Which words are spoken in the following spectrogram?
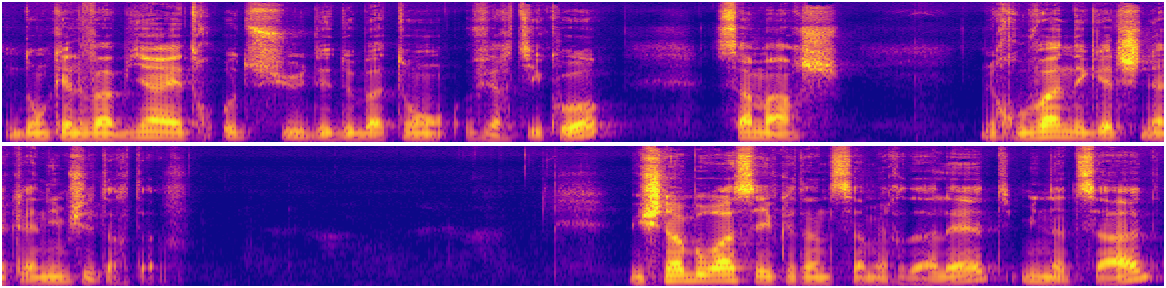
donc elle va bien être au-dessus des deux bâtons verticaux, ça marche. neget chez Tartav. Mishnabura Seif Katan Samerdalet, Minatsad.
